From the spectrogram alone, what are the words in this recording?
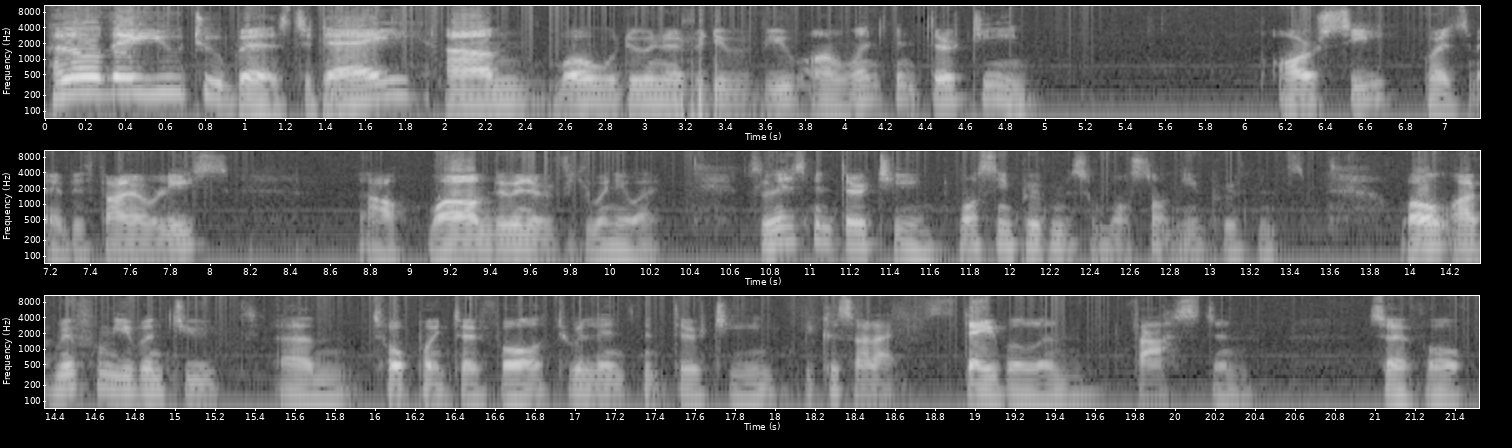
Hello there YouTubers, today um, well we're doing a video review on Linux Mint 13 RC, where's maybe the final release. Oh, well I'm doing a review anyway. So Linux Mint 13, what's the improvements and what's not the improvements? Well I've moved from Ubuntu um, 12.04 to a Lensmint 13 because I like stable and fast and so forth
